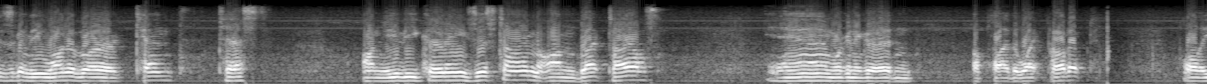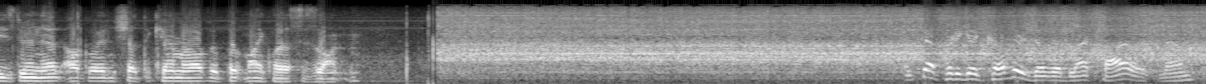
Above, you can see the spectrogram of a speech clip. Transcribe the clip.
this is going to be one of our 10th tests on UV coatings, this time on black tiles. And we're going to go ahead and apply the white product. While he's doing that, I'll go ahead and shut the camera off and put my glasses on. It's got pretty good coverage over black tiles, man.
